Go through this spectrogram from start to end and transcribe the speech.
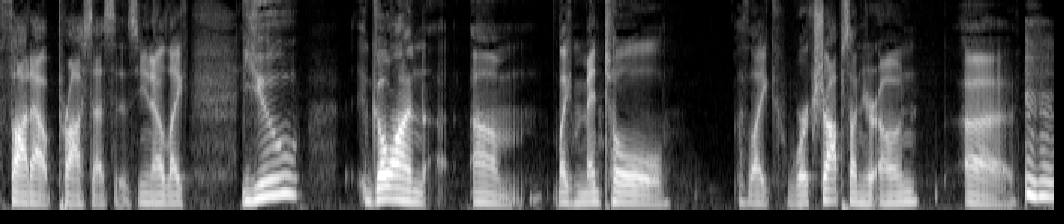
thought out processes. You know, like you go on um like mental like workshops on your own uh Mm-hmm.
